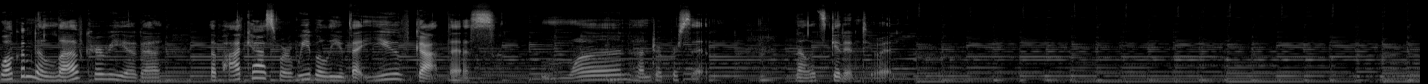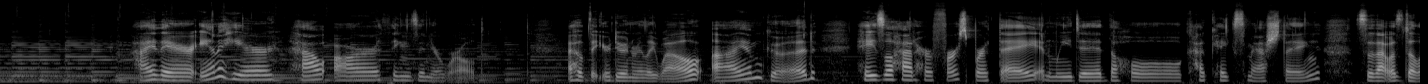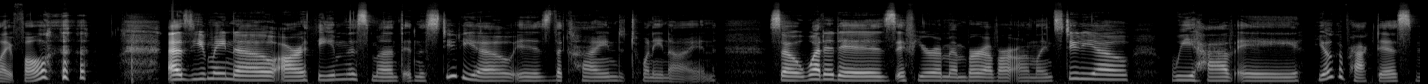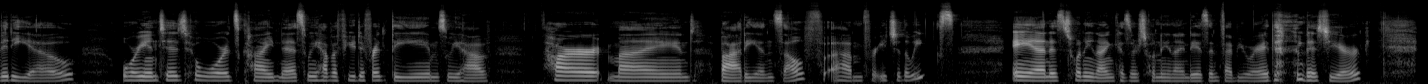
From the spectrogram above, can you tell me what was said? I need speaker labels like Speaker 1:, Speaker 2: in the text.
Speaker 1: Welcome to Love Curvy Yoga, the podcast where we believe that you've got this 100%. Now let's get into it. Hi there, Anna here. How are things in your world? I hope that you're doing really well. I am good. Hazel had her first birthday and we did the whole cupcake smash thing, so that was delightful. As you may know, our theme this month in the studio is the Kind 29. So, what it is, if you're a member of our online studio, we have a yoga practice video oriented towards kindness. We have a few different themes. We have heart, mind, body, and self um, for each of the weeks and it's 29 because there's 29 days in February this year.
